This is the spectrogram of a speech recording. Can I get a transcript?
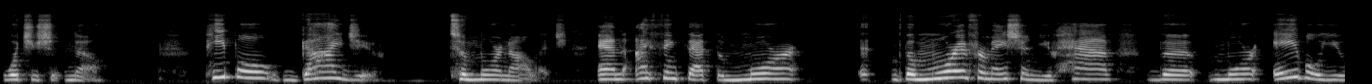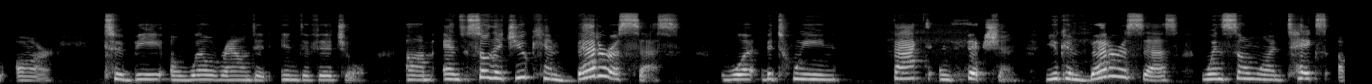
what you should know. People guide you to more knowledge. And I think that the more the more information you have, the more able you are to be a well-rounded individual. Um, and so that you can better assess what between fact and fiction, you can better assess when someone takes a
